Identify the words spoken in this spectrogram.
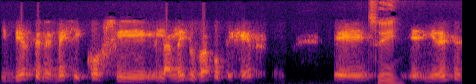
invierten en México, si la ley los va a proteger. Eh, sí. y en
